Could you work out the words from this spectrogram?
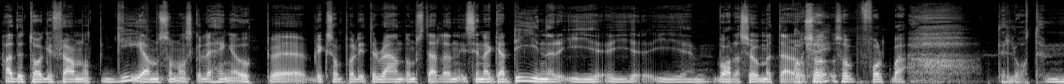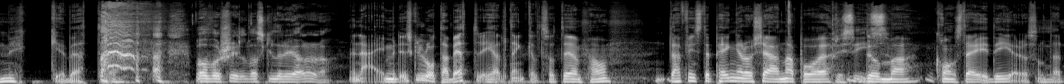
hade tagit fram något gem som man skulle hänga upp eh, liksom på lite random ställen i sina gardiner i, i, i vardagsrummet där. Och Okej. så, så folk bara, "Åh, det låter mycket bättre. Vad, var skill- vad skulle du göra då? Nej, men det skulle låta bättre helt enkelt. Så att det, ja, där finns det pengar att tjäna på Precis. dumma, konstiga idéer och sånt där.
